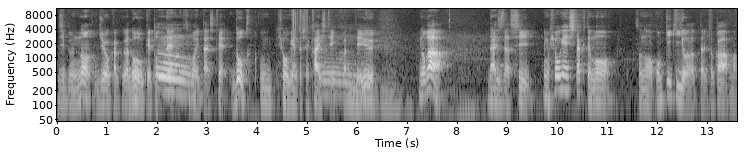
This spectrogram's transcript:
自分の情覚がどう受け取って、そこに対してどう表現として返していくかっていうのが大事だしでも表現したくてもその大きい企業だったりとか、まあ、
